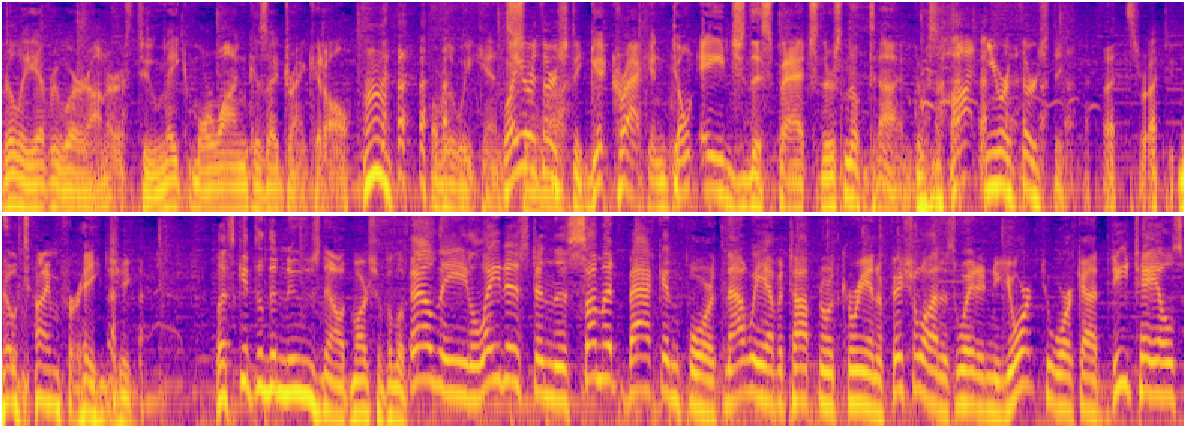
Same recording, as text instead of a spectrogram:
really everywhere on earth, to make more wine because I drank it all over the weekend. Well, you were So, uh, thirsty. get cracking. Don't age this batch. There's no time. It was hot and you were thirsty. That's right. No time for aging. Let's get to the news now with Marshall Phillips. Well, the latest in the summit back and forth. Now we have a top North Korean official on his way to New York to work out details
